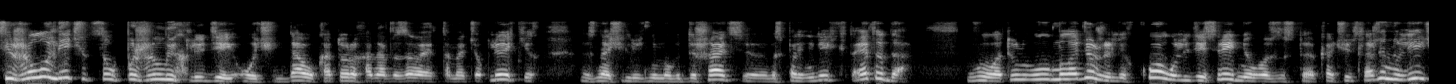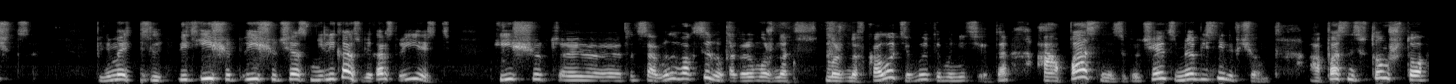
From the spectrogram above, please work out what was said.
тяжело лечится у пожилых людей очень, да, у которых она вызывает там отек легких, значит, люди не могут дышать, э, воспаление легких. Это да. Вот. У, у молодежи легко, у людей среднего возраста как чуть сложнее, но лечится. Понимаете, ведь ищут, ищут сейчас не лекарства, лекарства есть ищут э, этот самый, ну, вакцину, которую можно, можно вколоть, и будет иммунитет. Да? А опасность заключается, мне объяснили в чем. Опасность в том, что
